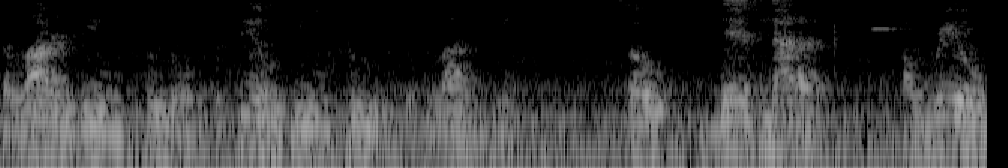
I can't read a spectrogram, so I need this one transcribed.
the lottery being included, or the casino being included with the lottery bill. So there's not a, a real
